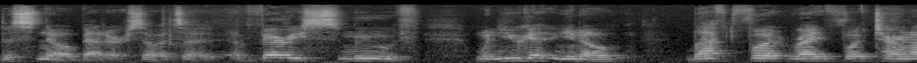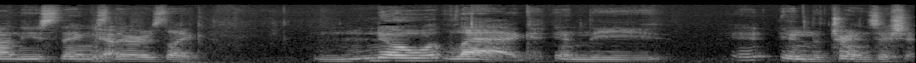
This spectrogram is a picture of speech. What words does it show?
the snow better. So it's a, a very smooth. When you get, you know, left foot, right foot turn on these things, Yeah. there's like no lag in the in the transition.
